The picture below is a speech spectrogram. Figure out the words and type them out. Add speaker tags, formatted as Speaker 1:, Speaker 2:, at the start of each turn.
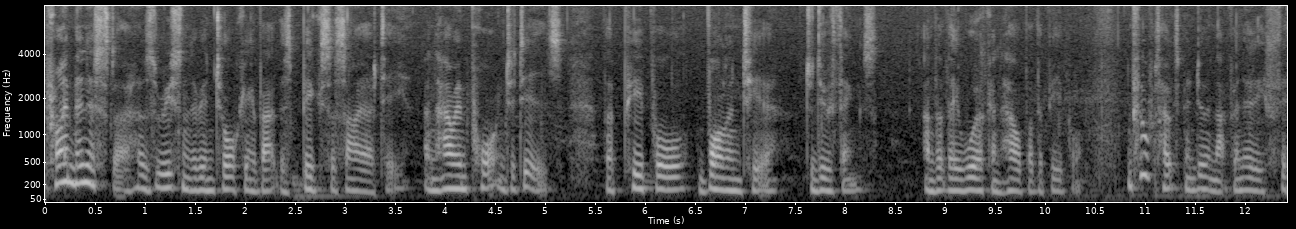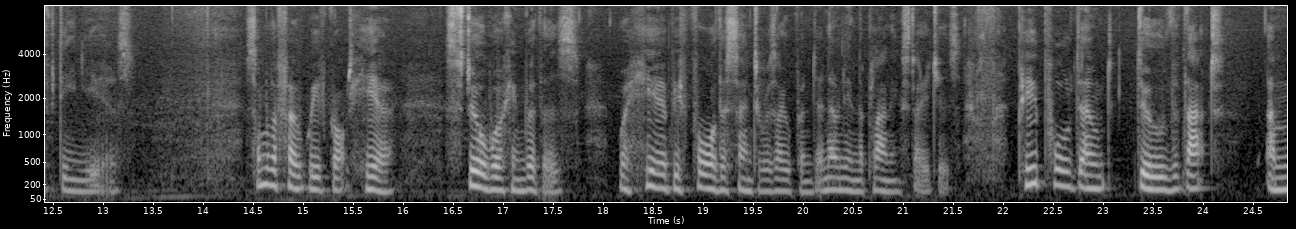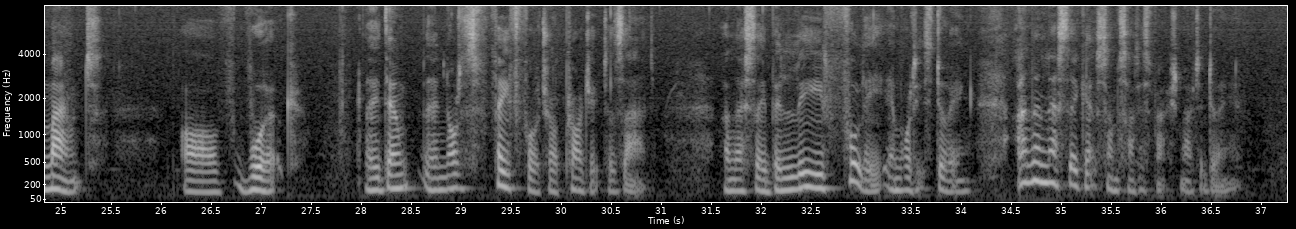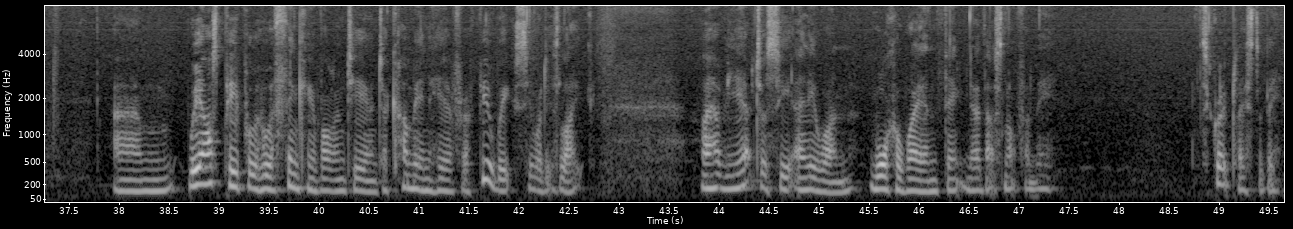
Speaker 1: The Prime Minister has recently been talking about this big society and how important it is that people volunteer to do things and that they work and help other people. And Filwood Hope's been doing that for nearly 15 years. Some of the folk we've got here still working with us were here before the centre was opened and only in the planning stages. People don't do that amount of work. They don't, they're not as faithful to a project as that unless they believe fully in what it's doing and unless they get some satisfaction out of doing it. Um, we ask people who are thinking of volunteering to come in here for a few weeks, see what it's like. I have yet to see anyone walk away and think, no, that's not for me. It's a great place to be.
